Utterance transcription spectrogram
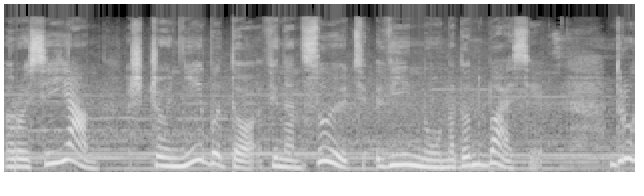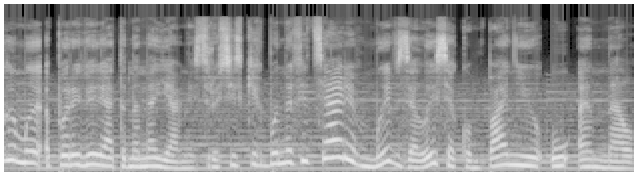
росіян, що нібито фінансують війну на Донбасі. Другими перевіряти на наявність російських бенефіціарів ми взялися компанію УНЛ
